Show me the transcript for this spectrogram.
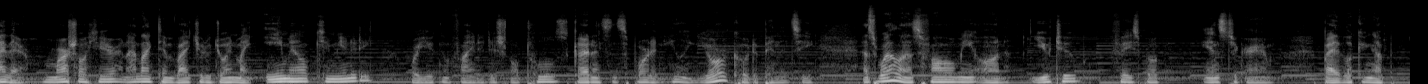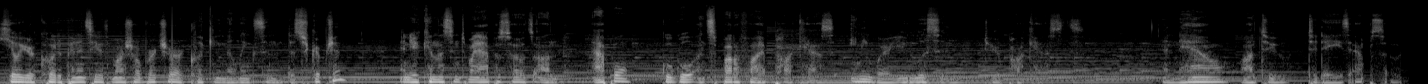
Hi there, Marshall here, and I'd like to invite you to join my email community where you can find additional tools, guidance, and support in healing your codependency, as well as follow me on YouTube, Facebook, Instagram by looking up Heal Your Codependency with Marshall Burtcher or clicking the links in the description. And you can listen to my episodes on Apple, Google, and Spotify podcasts, anywhere you listen to your podcasts. And now, on to today's episode.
